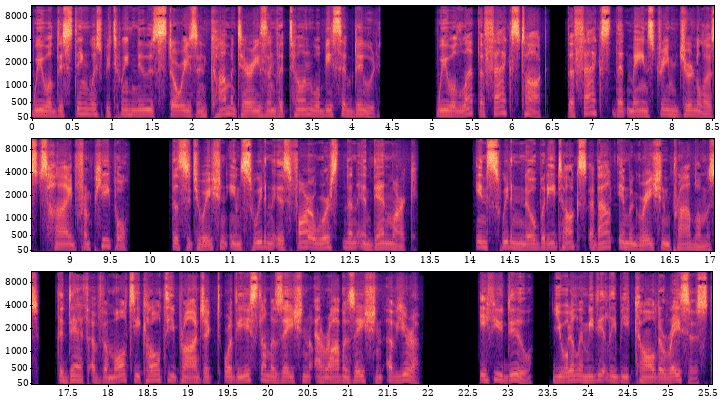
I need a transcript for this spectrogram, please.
We will distinguish between news stories and commentaries and the tone will be subdued. We will let the facts talk, the facts that mainstream journalists hide from people. The situation in Sweden is far worse than in Denmark. In Sweden nobody talks about immigration problems, the death of the multiculti project or the Islamization Arabization of Europe. If you do, you will immediately be called a racist,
